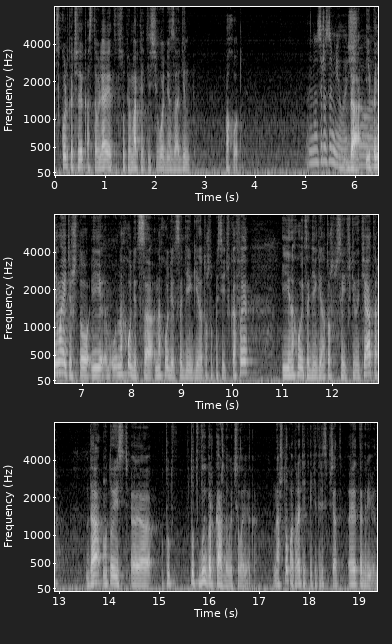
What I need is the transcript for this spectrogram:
Сколько человек оставляет в супермаркете сегодня за один поход? Ну, зрозуміло, Да, що и понимаете, что и у- находятся, находятся деньги на то, чтобы посидеть в кафе, и находятся деньги на то, чтобы сходить в кинотеатр, да, ну то есть э, тут, тут выбор каждого человека. На что потратить эти 350 это гривен?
